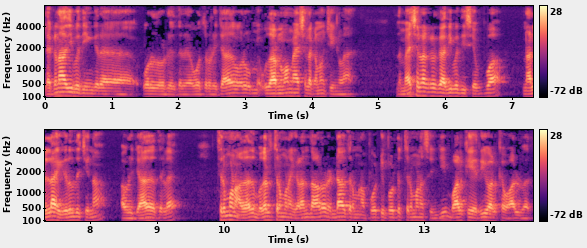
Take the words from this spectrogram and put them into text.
லக்னாதிபதிங்கிற ஒரு ஒரு இதில் ஒருத்தருடைய ஜாதகம் ஒரு உதாரணமாக மேஷ லக்னம் வச்சிங்களேன் இந்த மேஷ லக்னத்துக்கு அதிபதி செவ்வாய் நல்லா இருந்துச்சுன்னா அவர் ஜாதகத்தில் திருமணம் அதாவது முதல் திருமணம் இழந்தாலும் ரெண்டாவது திருமணம் போட்டி போட்டு திருமணம் செஞ்சு வாழ்க்கையை ரீ வாழ்க்கை வாழ்வார்.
